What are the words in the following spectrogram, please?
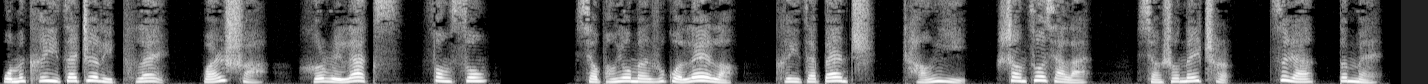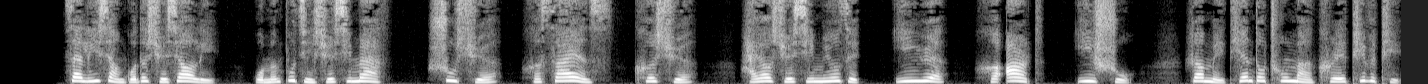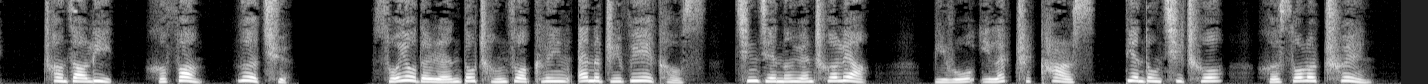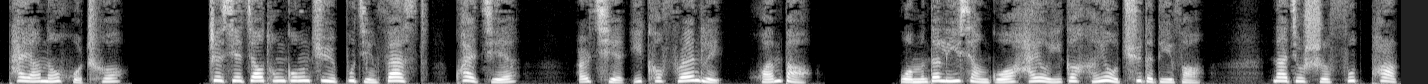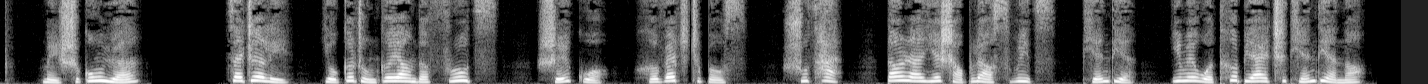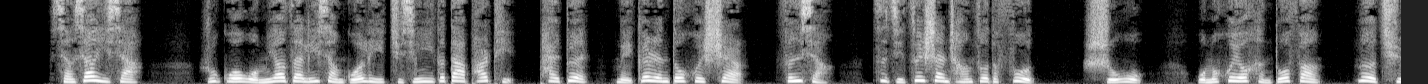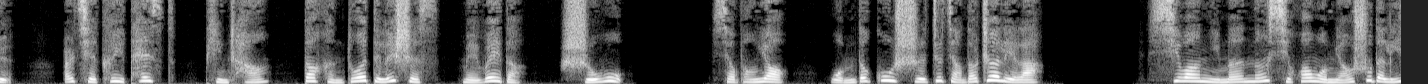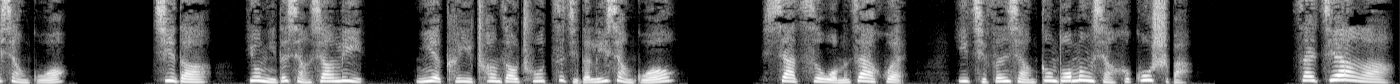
我们可以在这里 play 玩耍和 relax 放松。小朋友们如果累了，可以在 bench 长椅上坐下来，享受 nature 自然的美。在理想国的学校里，我们不仅学习 math 数学和 science 科学。还要学习 music 音乐和 art 艺术，让每天都充满 creativity 创造力和 fun 乐趣。所有的人都乘坐 clean energy vehicles 清洁能源车辆，比如 electric cars 电动汽车和 solar train 太阳能火车。这些交通工具不仅 fast 快捷，而且 eco-friendly 环保。我们的理想国还有一个很有趣的地方，那就是 food park 美食公园。在这里有各种各样的 fruits 水果和 vegetables 蔬菜，当然也少不了 sweets 甜点，因为我特别爱吃甜点呢。想象一下，如果我们要在理想国里举行一个大 party 派对，每个人都会 share 分享自己最擅长做的 food。食物，我们会有很多 fun 乐趣，而且可以 taste 品尝到很多 delicious 美味的食物。小朋友，我们的故事就讲到这里啦。希望你们能喜欢我描述的理想国。记得用你的想象力，你也可以创造出自己的理想国哦。下次我们再会，一起分享更多梦想和故事吧。再见了。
